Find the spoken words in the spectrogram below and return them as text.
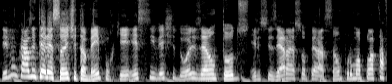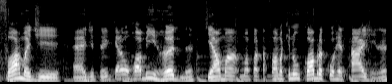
Teve um caso interessante também, porque esses investidores eram todos, eles fizeram essa operação por uma plataforma de, é, de trade que era o Robinhood, né? Que é uma, uma plataforma que não cobra corretagem, né?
